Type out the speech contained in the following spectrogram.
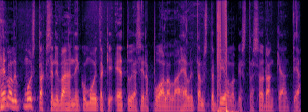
heillä oli muistaakseni vähän niin kuin muitakin etuja siinä puolella. Heillä oli tämmöistä biologista sodankäyntiä.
